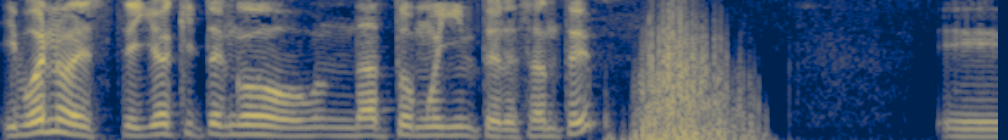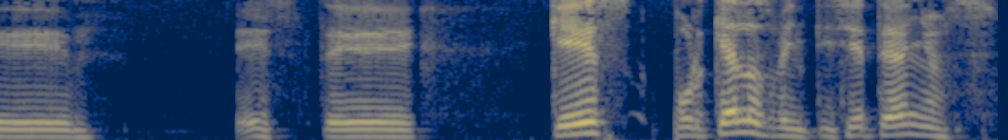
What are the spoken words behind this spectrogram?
Y bueno, este, yo aquí tengo un dato muy interesante. Eh, este, que es ¿por qué a los 27 años?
